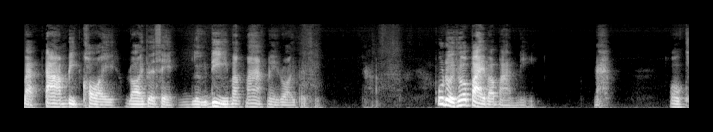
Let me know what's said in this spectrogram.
แบบตามบิตคอยร้อยเปอร์เซ็นหรือดีมาก ๆ ในร้อยเปอร์เซ็นต์ผู้โดยทั่วไปประมาณนี้นะโอเค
